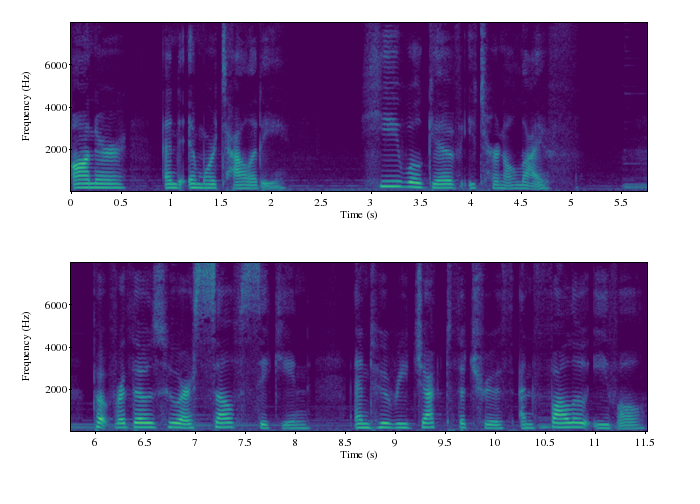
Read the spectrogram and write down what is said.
honor, and immortality, he will give eternal life. But for those who are self seeking and who reject the truth and follow evil,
